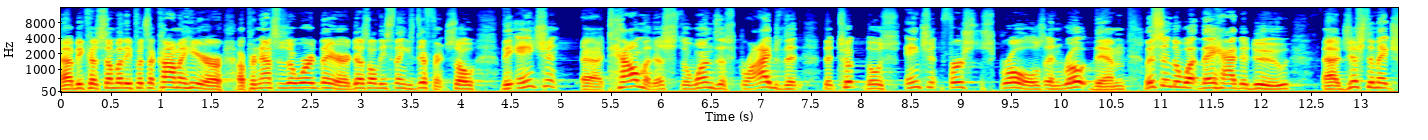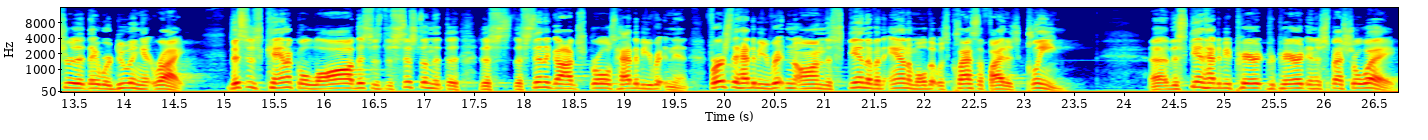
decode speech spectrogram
Uh, because somebody puts a comma here or, or, pronounces a word there, or does all these things different. So the ancient uh, Talmudists, the ones, the scribes that, that took those ancient first scrolls and wrote them, Listen to what they had to do uh, just to make sure that they were doing it right. This is canonical law. This is the system that the, the, the, synagogue scrolls had to be written in. First, they had to be written on the skin of an animal that was classified as clean. Uh, the skin had to be prepared, prepared in a special way.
